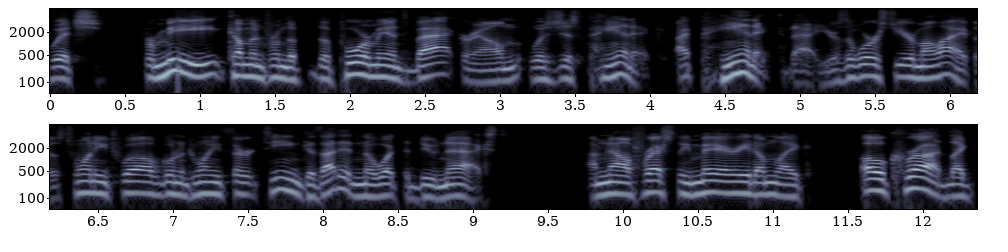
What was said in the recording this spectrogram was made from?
which for me, coming from the, the poor man's background, was just panic. I panicked that year. It was the worst year of my life. It was 2012 going to 2013 because I didn't know what to do next. I'm now freshly married. I'm like, oh crud, like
